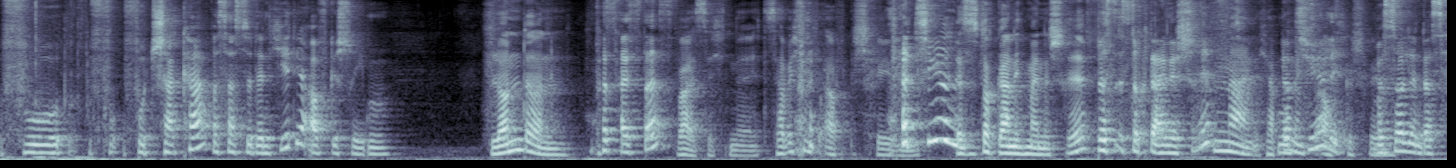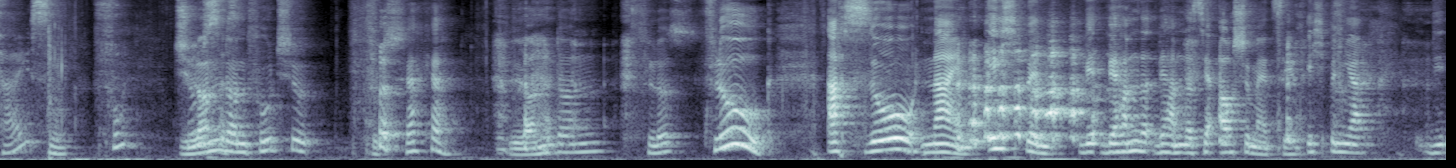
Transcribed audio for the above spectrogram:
Fu, Fu, Fuchaka? Was hast du denn hier dir aufgeschrieben? London. Was heißt das? Weiß ich nicht. Das habe ich nicht aufgeschrieben. Natürlich. Das ist doch gar nicht meine Schrift. Das ist doch deine Schrift. Nein, ich habe da nichts aufgeschrieben. Was soll denn das heißen? Food London Fuchu. Fuchaka. London Fluss. Flug! Ach so, nein. Ich bin. Wir, wir, haben, wir haben das ja auch schon mal erzählt. Ich bin ja.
